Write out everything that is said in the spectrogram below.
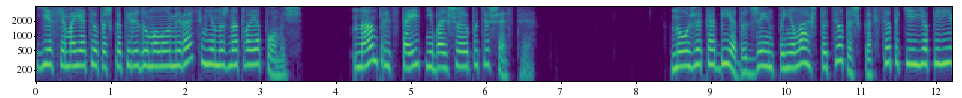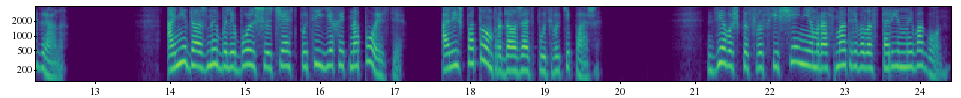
если моя тетушка передумала умирать, мне нужна твоя помощь. Нам предстоит небольшое путешествие». Но уже к обеду Джейн поняла, что тетушка все таки ее переиграла. Они должны были большую часть пути ехать на поезде, а лишь потом продолжать путь в экипаже девушка с восхищением рассматривала старинный вагон.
